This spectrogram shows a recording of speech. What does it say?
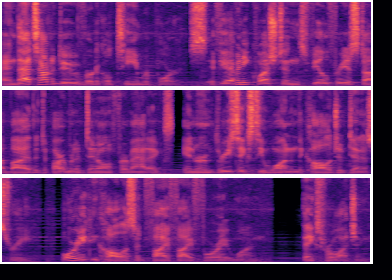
And that's how to do vertical team reports. If you have any questions, feel free to stop by the Department of Dental Informatics in room 361 in the College of Dentistry, or you can call us at 55481. Thanks for watching.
